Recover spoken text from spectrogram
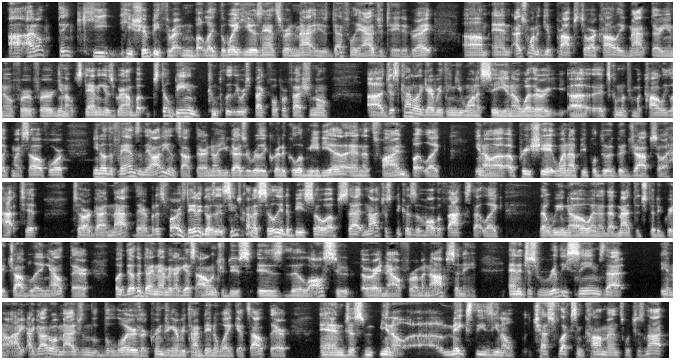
Uh, I don't think he he should be threatened, but like the way he is answering Matt, he's definitely agitated, right? Um, and I just want to give props to our colleague Matt there, you know, for for you know standing his ground, but still being completely respectful, professional. Uh, just kind of like everything you want to see, you know, whether uh, it's coming from a colleague like myself or you know the fans and the audience out there. I know you guys are really critical of media, and it's fine, but like you know, uh, appreciate when uh, people do a good job. So a hat tip to our guy Matt there. But as far as Dana goes, it seems kind of silly to be so upset, not just because of all the facts that like that we know and that Matt did a great job laying out there. But the other dynamic, I guess, I'll introduce is the lawsuit right now for a monopsony, and it just really seems that you know I, I got to imagine the, the, lawyers are cringing every time Dana White gets out there and just you know uh, makes these you know chest flexing comments, which is not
